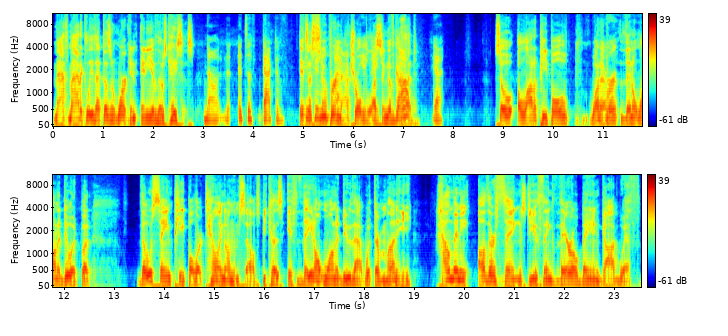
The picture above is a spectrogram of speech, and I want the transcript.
Mathematically, that doesn't work in any of those cases. No, it's an act of. It's a supernatural faith. blessing of God. Yeah. So a lot of people, whatever, they don't want to do it. But those same people are telling on themselves because if they don't want to do that with their money, how many other things do you think they're obeying God with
